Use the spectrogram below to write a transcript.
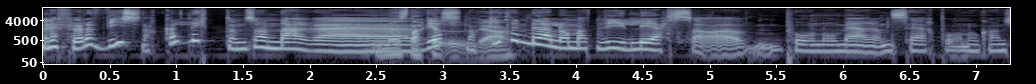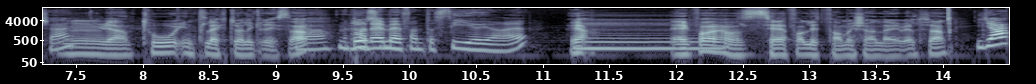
Men jeg føler vi snakker litt om sånn der eh, Vi vi, har snakket ja. en del om at vi leser porno mer enn ser porno, kanskje. Mm, ja, to intellektuelle griser. Ja. Men har det med fantasi å gjøre? Ja. Mm, Jeg får se for litt for meg sjøl det jeg vil selv. Ja,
